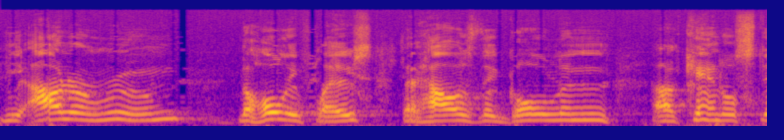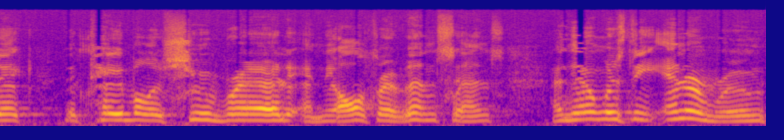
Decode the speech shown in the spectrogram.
the outer room, the holy place that housed the golden uh, candlestick, the table of shewbread, and the altar of incense. And there was the inner room,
